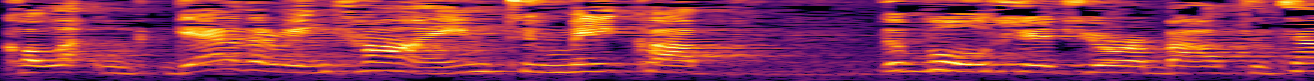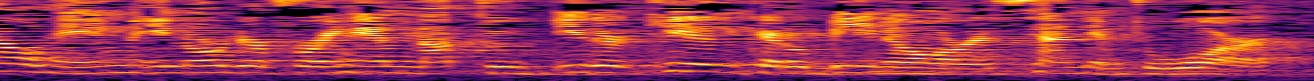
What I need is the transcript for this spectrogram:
gathering time to make up the bullshit you're about to tell him in order for him not to either kill Cherubino or send him to war.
